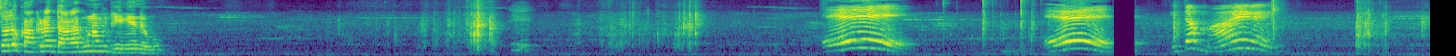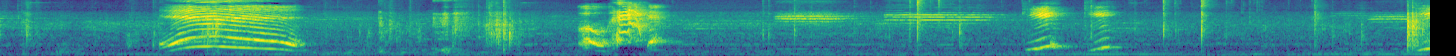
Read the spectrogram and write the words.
চলো কাঁকড়ার দাঁড়াগুলো আমি ভেঙে নেব। কি কি কি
